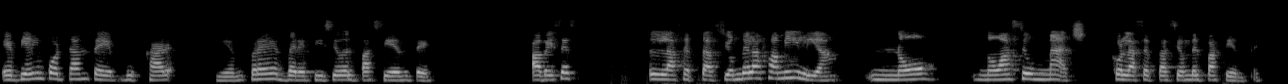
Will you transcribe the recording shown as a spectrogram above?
es bien importante buscar siempre el beneficio del paciente. A veces la aceptación de la familia no, no hace un match con la aceptación del paciente.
